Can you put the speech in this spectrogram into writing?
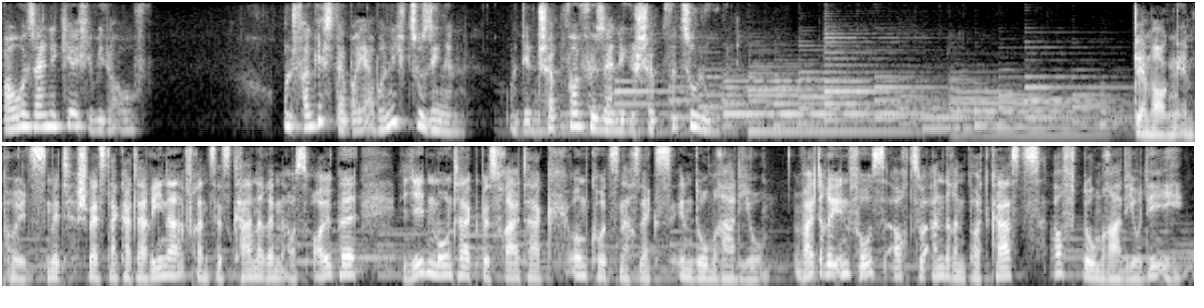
Baue seine Kirche wieder auf. Und vergiss dabei aber nicht zu singen und den Schöpfer für seine Geschöpfe zu loben. Der Morgenimpuls mit Schwester Katharina, Franziskanerin aus Olpe, jeden Montag bis Freitag um kurz nach sechs im Domradio. Weitere Infos auch zu anderen Podcasts auf domradio.de.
